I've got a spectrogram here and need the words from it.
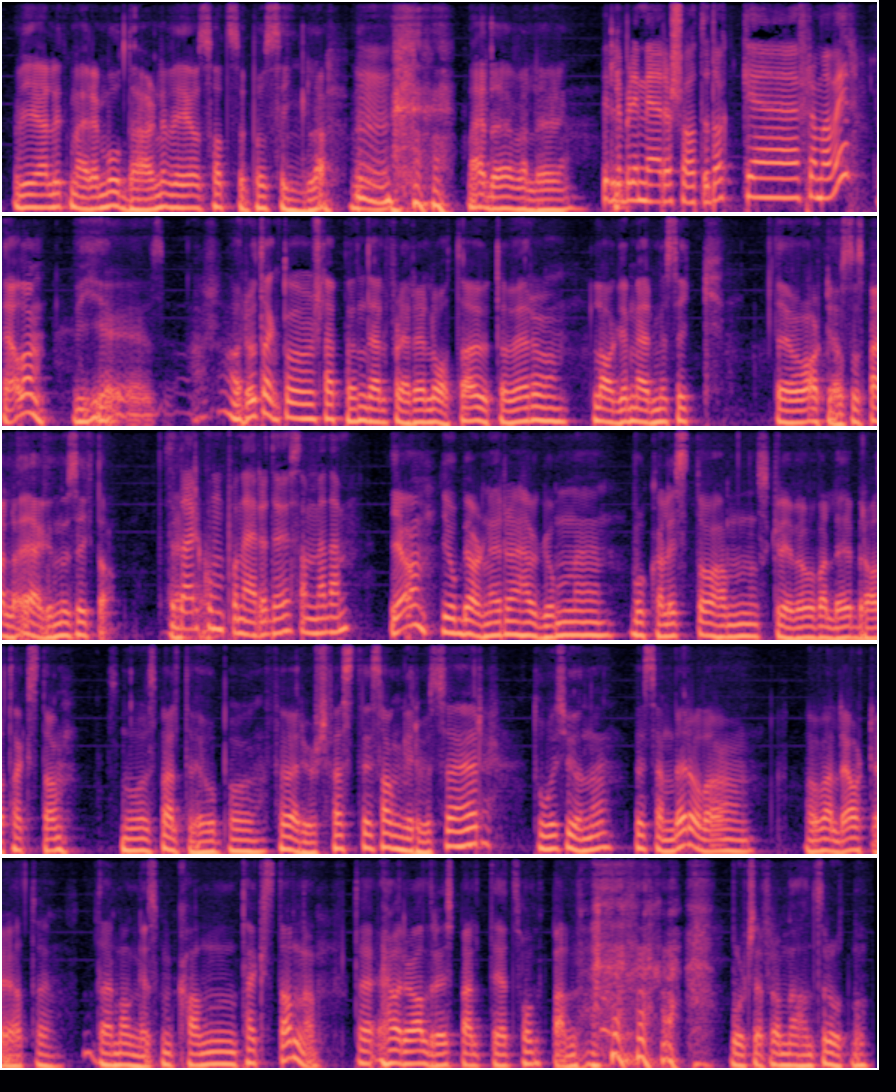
Vi er litt mer moderne ved å satse på singler. Mm. Nei, det er veldig Vil det bli mer å se til dere eh, framover? Ja da. Vi eh, har jo tenkt å slippe en del flere låter utover og lage mer musikk. Det er jo artigst å spille egen musikk, da. Så der komponerer du sammen med dem? Ja, Jo Bjørner Haugom, eh, vokalist, og han skriver jo veldig bra tekster. Så nå spilte vi jo på førjulsfest i Sangerhuset her 22.12., og da var det veldig artig at det- det er mange som kan tekstene. da. Det, jeg har jo aldri spilt i et sånt band, bortsett fra med Hans Rotmo.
